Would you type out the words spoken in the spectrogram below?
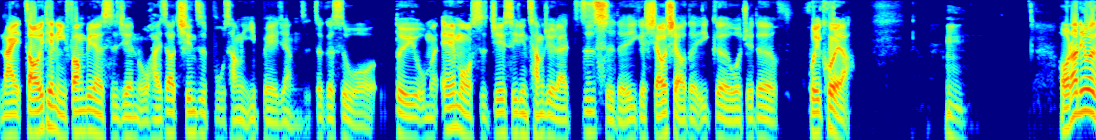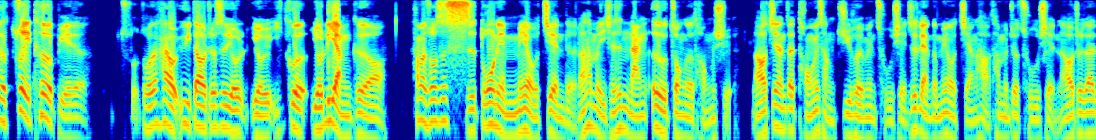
来早一天你方便的时间，我还是要亲自补偿你一杯这样子。这个是我对于我们 Amos JC 定长久以来支持的一个小小的一个我觉得回馈啦。嗯，哦，那另外一个最特别的，昨昨天还有遇到，就是有有一个有两个哦，他们说是十多年没有见的，然后他们以前是南二中的同学，然后竟然在同一场聚会里面出现，就是两个没有讲好，他们就出现，然后就在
